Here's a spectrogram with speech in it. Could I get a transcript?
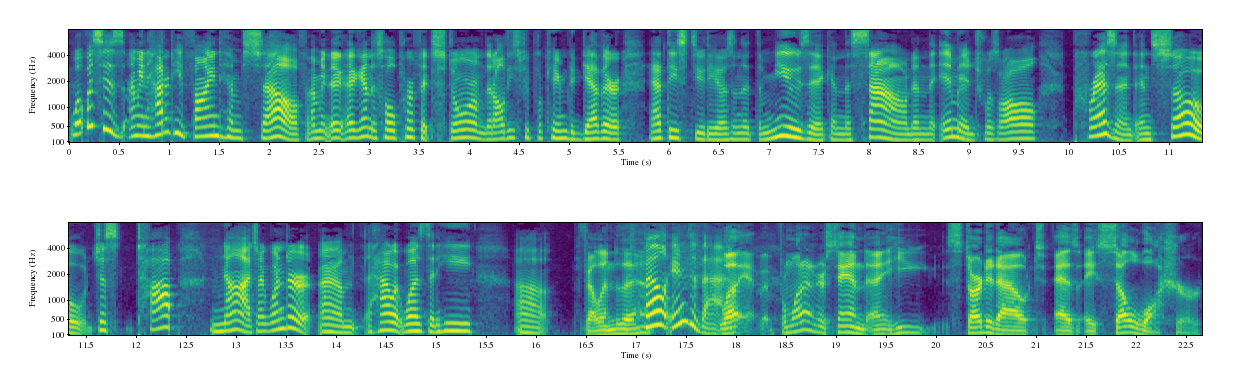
What was his? I mean, how did he find himself? I mean, again, this whole perfect storm that all these people came together at these studios, and that the music and the sound and the image was all present and so just top notch. I wonder um, how it was that he uh, Fell into that. fell into that. Well, from what I understand, uh, he started out as a cel washer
